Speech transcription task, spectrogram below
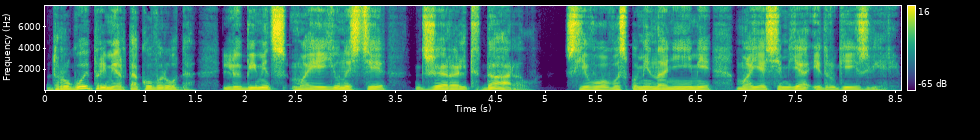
Другой пример такого рода — любимец моей юности Джеральд Даррелл с его воспоминаниями «Моя семья и другие звери».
